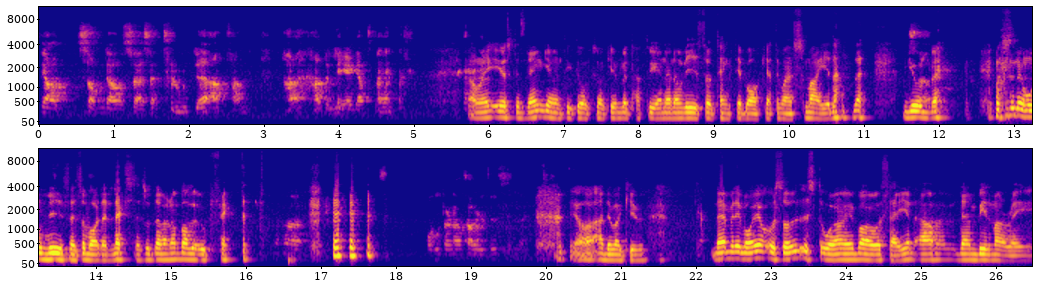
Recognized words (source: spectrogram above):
ja, som då så att säga, trodde att han ha- hade legat med henne. Ja, men just det. Den grejen tyckte jag också var kul med tatueringen. När de visade och tänkte tillbaka att det var en smilande gubbe. Och så när hon visade så var den ledsen så drar de bara upp fettet. Åldern har tagit ut sin. Ja, det var kul. Nej men det var ju, och så står han ju bara och säger, ja, den Bill Murray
